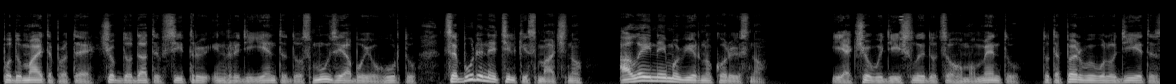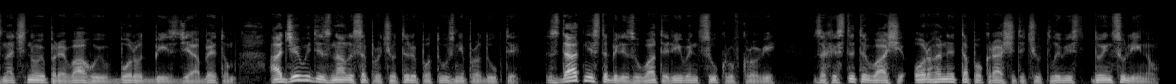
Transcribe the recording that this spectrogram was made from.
Подумайте про те, щоб додати всі три інгредієнти до смузі або йогурту, це буде не тільки смачно, але й неймовірно корисно. І якщо ви дійшли до цього моменту, то тепер ви володієте значною перевагою в боротьбі з діабетом, адже ви дізналися про чотири потужні продукти, здатні стабілізувати рівень цукру в крові, захистити ваші органи та покращити чутливість до інсуліну.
